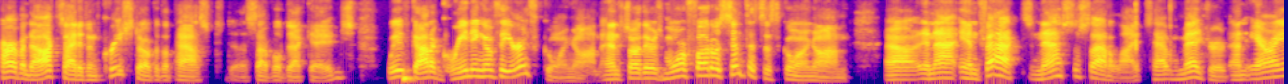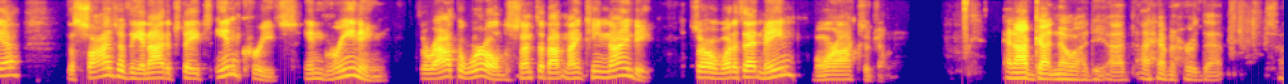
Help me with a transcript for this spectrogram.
carbon dioxide has increased over the past uh, several decades. We've got a greening of the earth going on. And so there's more photosynthesis going on. Uh, in, in fact, NASA satellites have measured an area the size of the United States increase in greening throughout the world since about 1990. So, what does that mean? More oxygen and I've got no idea. I, I haven't heard that. So,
